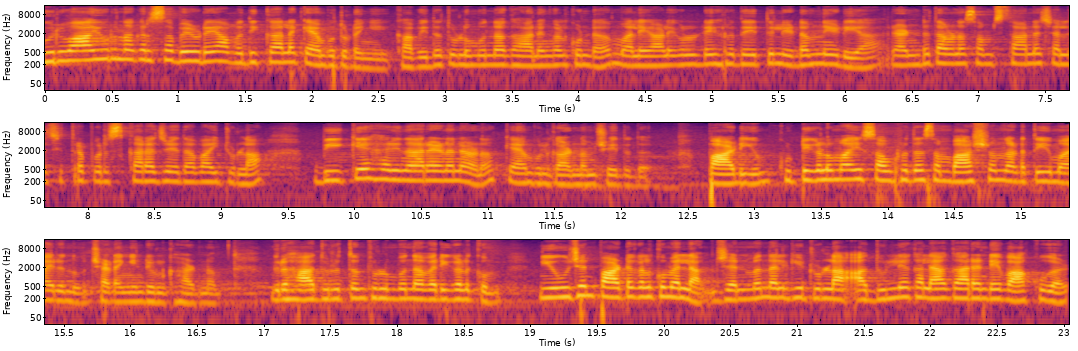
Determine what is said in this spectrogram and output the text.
ഗുരുവായൂർ നഗരസഭയുടെ അവധിക്കാല ക്യാമ്പ് തുടങ്ങി. കവിത തുളുമ്പുന്ന ഗാനങ്ങൾ കൊണ്ട് മലയാളികളുടെ ഹൃദയത്തിൽ ഇടം നേടിയ രണ്ട് തവണ സംസ്ഥാന ചലച്ചിത്ര പുരസ്കാര ജേതാവായിട്ടുള്ള ബി കെ ഹരിനാരായണനാണ് ക്യാമ്പ് ഉദ്ഘാടനം ചെയ്തത്. പാടിയും കുട്ടികളുമായി സൗഹൃദ സംഭാഷണം നടത്തിയുമായിരുന്നു ചടങ്ങിന്റെ ഉദ്ഘാടനം. ഗൃഹാതുരത്വം തുളുമ്പുന്ന വരികൾക്കും ന്യൂജൻ പാട്ടുകൾക്കുമെല്ലാം ജന്മം നൽകിയിട്ടുള്ള അതുല്യ കലാകാരന്റെ വാക്കുകൾ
